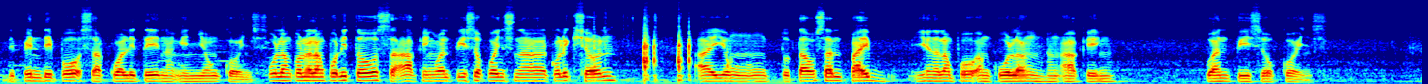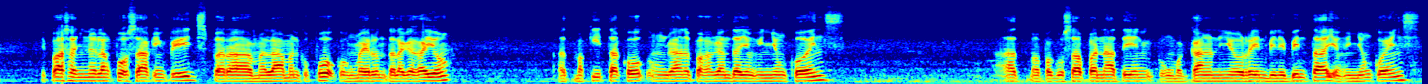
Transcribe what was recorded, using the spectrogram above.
Depende po sa quality ng inyong coins. Kulang ko na lang po nito sa aking 1 peso coins na collection ay yung 2005. Yun na lang po ang kulang ng aking 1 peso coins ipasa nyo na lang po sa aking page para malaman ko po kung mayroon talaga kayo at makita ko kung gaano pa kaganda yung inyong coins. At mapag-usapan natin kung magkano niyo rin binibenta yung inyong coins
